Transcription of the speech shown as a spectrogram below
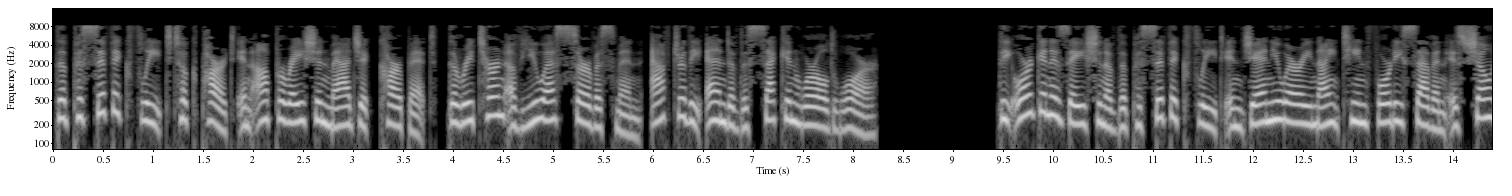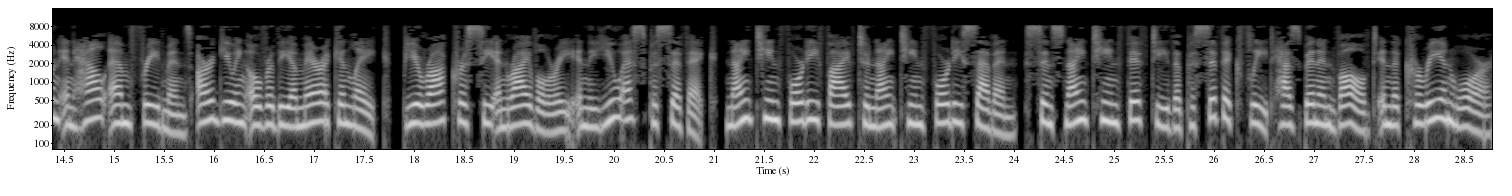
The Pacific Fleet took part in Operation Magic Carpet, the return of U.S. servicemen, after the end of the Second World War. The organization of the Pacific Fleet in January 1947 is shown in Hal M. Friedman's Arguing Over the American Lake, Bureaucracy and Rivalry in the U.S. Pacific, 1945-1947. Since 1950 the Pacific Fleet has been involved in the Korean War,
